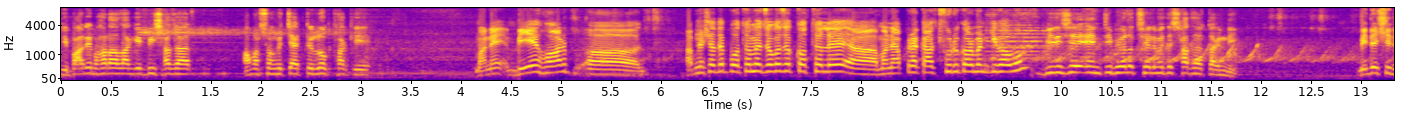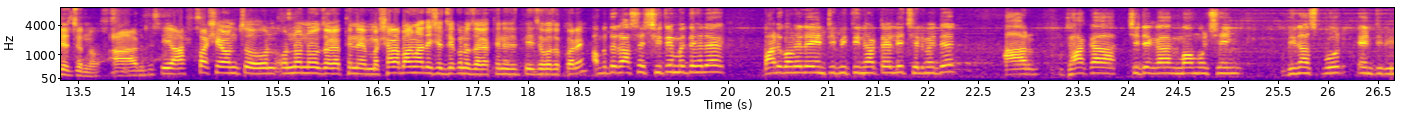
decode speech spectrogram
কি? বাড়ি ভাড়া লাগে বিশ হাজার। আমার সঙ্গে চারটে লোক থাকে। মানে বিয়ে হওয়ার আপনার সাথে প্রথমে যোগাযোগ করতে হলে মানে আপনারা কাজ শুরু করবেন কীভাবে বিদেশে এনটিপি হলো ছেলে মেয়েদের সাত হাজার টাকা নিই বিদেশিদের জন্য। আর যদি আশপাশে অঞ্চল অন্য অন্য জায়গা থেকে সারা বাংলাদেশের যে কোনো জায়গা থেকে যদি যোগাযোগ করে? আমাদের রাজশাহী সিটের মধ্যে হলে বাড়ি ঘর হলে এনটিপি তিন হাজার টাকা নিই ছেলে মেয়েদের। আর ঢাকা চিটেগাং ময়মনসিংহ দিনাজপুর এনটিপি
